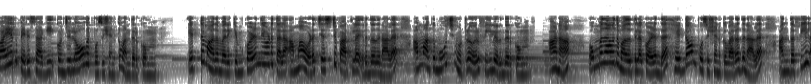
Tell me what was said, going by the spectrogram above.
வயர் பெருசாகி கொஞ்சம் லோவர் பொசிஷனுக்கு வந்திருக்கும். எட்டு மாதம் வரைக்கும் குழந்தையோட தலை அம்மாவோட செஸ்ட் பார்ட்ல இருந்ததுனால அம்மாக்கு மூச்சு முற்ற ஒரு ஃபீல் இருந்திருக்கும். ஆனா ஒன்பதாவது மாதத்துல குழந்தை ஹெட் டவுன் பொசிஷனுக்கு வர்றதுனால அந்த ஃபீல்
